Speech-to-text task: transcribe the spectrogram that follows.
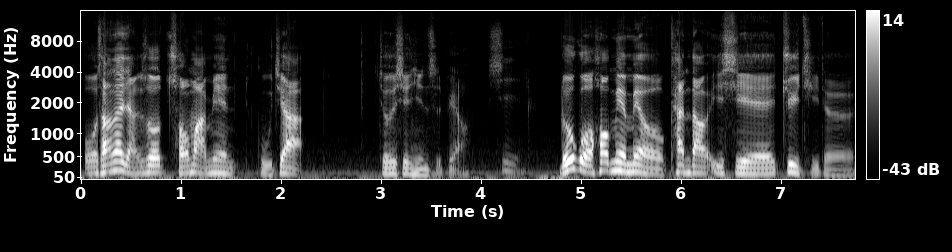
我常在讲，就是说筹码面股价就是先行指标。是，如果后面没有看到一些具体的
